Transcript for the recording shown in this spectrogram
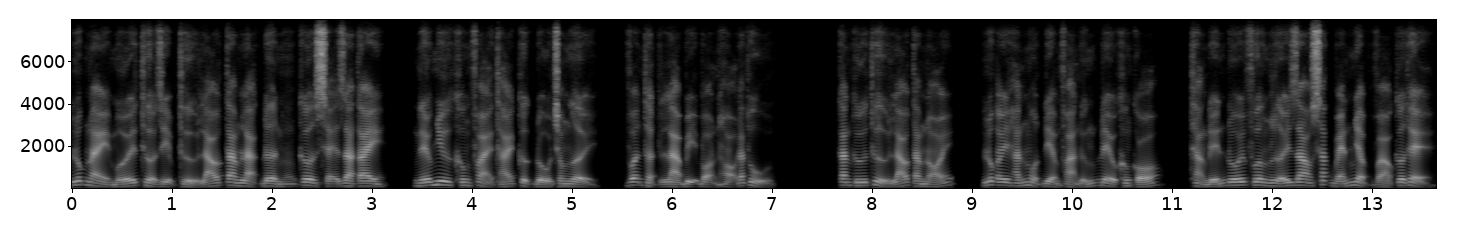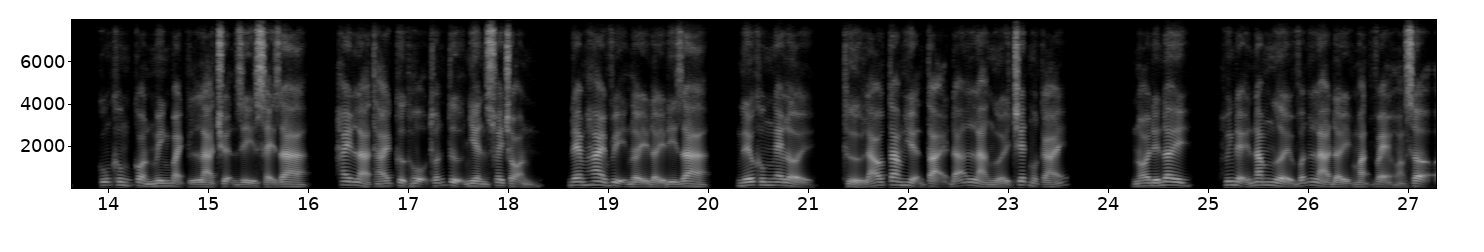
lúc này mới thừa dịp thử lão tam lạc đơn cơ sẽ ra tay, nếu như không phải thái cực đồ trong người, vẫn thật là bị bọn họ đắc thủ. Căn cứ thử lão tam nói, lúc ấy hắn một điểm phản ứng đều không có, thẳng đến đối phương lưới dao sắc bén nhập vào cơ thể, cũng không còn minh bạch là chuyện gì xảy ra, hay là thái cực hộ thuẫn tự nhiên xoay tròn, đem hai vị này đẩy đi ra, nếu không nghe lời, thử lão tam hiện tại đã là người chết một cái. Nói đến đây, huynh đệ năm người vẫn là đầy mặt vẻ hoảng sợ,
